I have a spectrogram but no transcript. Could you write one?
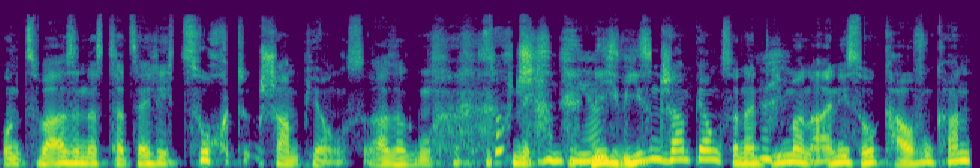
Und zwar sind das tatsächlich Zuchtchampions. Also nicht, nicht Wiesenchampions, sondern die man eigentlich so kaufen kann.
